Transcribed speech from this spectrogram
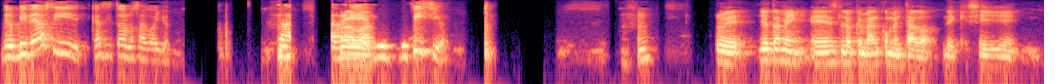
De videos sí, casi todos los hago yo. O sea, ah, de, oficio. Yo también, es lo que me han comentado, de que si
